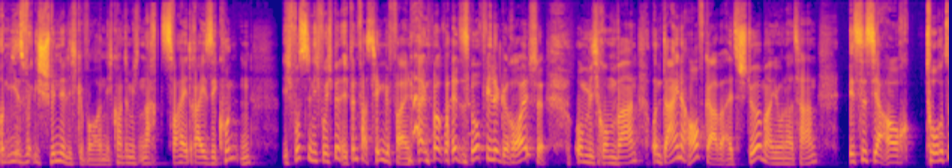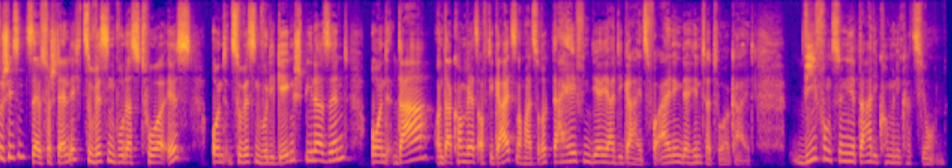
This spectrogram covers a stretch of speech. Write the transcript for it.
Und mir ist wirklich schwindelig geworden. Ich konnte mich nach zwei, drei Sekunden ich wusste nicht, wo ich bin. Ich bin fast hingefallen, einfach weil so viele Geräusche um mich rum waren. Und deine Aufgabe als Stürmer, Jonathan, ist es ja auch, Tore zu schießen, selbstverständlich, zu wissen, wo das Tor ist und zu wissen, wo die Gegenspieler sind. Und da, und da kommen wir jetzt auf die Guides nochmal zurück, da helfen dir ja die Guides, vor allen Dingen der Hintertor-Guide. Wie funktioniert da die Kommunikation?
